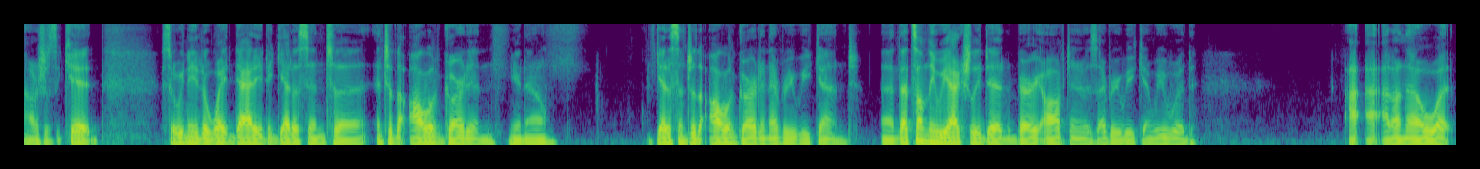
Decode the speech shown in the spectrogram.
I was just a kid. So we needed a white daddy to get us into into the Olive Garden, you know, get us into the Olive Garden every weekend. And that's something we actually did very often. It was every weekend we would. I I don't know what,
